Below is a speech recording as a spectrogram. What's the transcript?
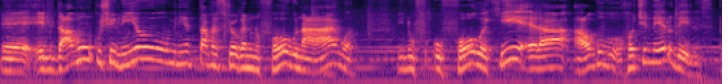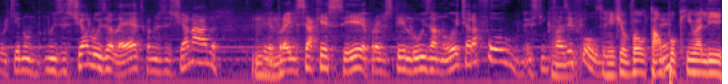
é, ele dava um cochilinho, o menino tava se jogando no fogo, na água. E no, o fogo aqui era algo rotineiro deles, porque não, não existia luz elétrica, não existia nada. Uhum. É, para eles se aquecer, para eles ter luz à noite, era fogo. Eles tinham que fazer é, fogo. Se a gente voltar um né? pouquinho ali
